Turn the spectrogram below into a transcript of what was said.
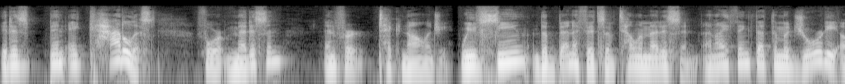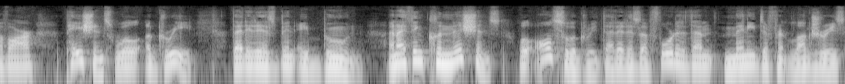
it has been a catalyst for medicine and for technology. We've seen the benefits of telemedicine, and I think that the majority of our patients will agree that it has been a boon. And I think clinicians will also agree that it has afforded them many different luxuries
